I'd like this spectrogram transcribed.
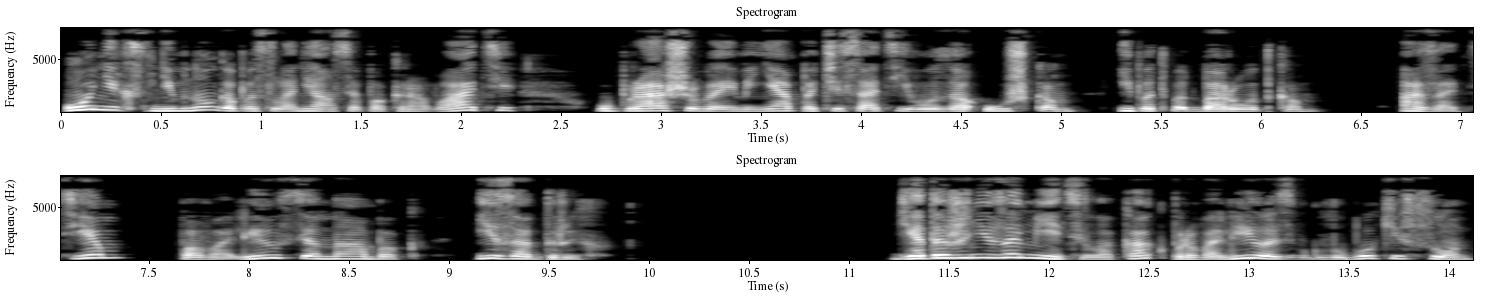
Оникс немного послонялся по кровати, упрашивая меня почесать его за ушком и под подбородком, а затем повалился на бок и задрых. Я даже не заметила, как провалилась в глубокий сон,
